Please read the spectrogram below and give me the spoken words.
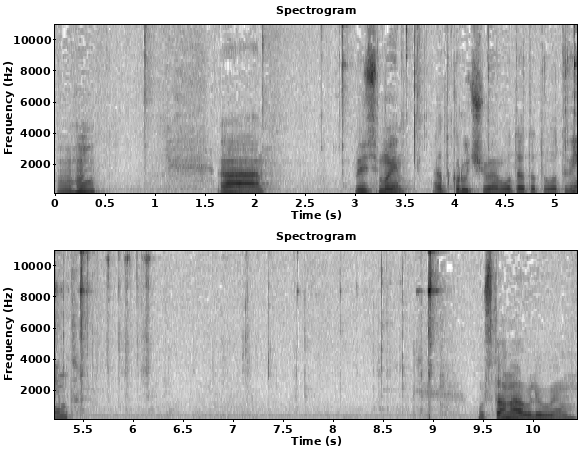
Угу. А, то есть мы откручиваем вот этот вот винт, устанавливаем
